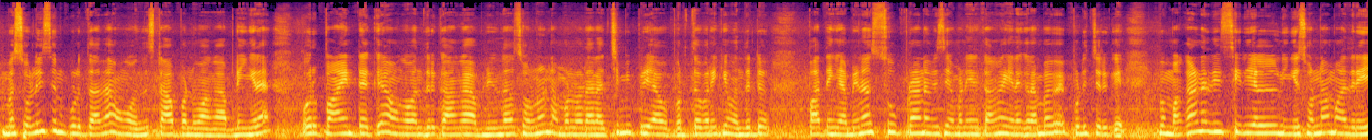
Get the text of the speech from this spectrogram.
நம்ம சொல்யூஷன் கொடுத்தா தான் அவங்க வந்து ஸ்டாப் பண்ணுவாங்க அப்படிங்கிற ஒரு பாயிண்ட்டுக்கு அவங்க வந்திருக்காங்க அப்படின்னு தான் சொல்லணும். நம்மளோட லட்சுமி பிரியாவை பொறுத்த வரைக்கும் வந்துட்டு பார்த்தீங்க அப்படின்னா சூப்பரான விஷயம் பண்ணியிருக்காங்க. எனக்கு ரொம்பவே பிடிச்சிருக்கு. இப்போ மகாநதி சீரியல் நீங்கள் சொன்ன மாதிரி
